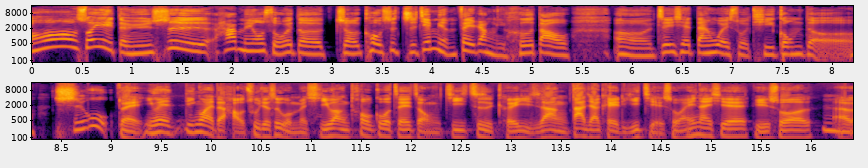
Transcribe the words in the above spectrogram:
哦，所以等于是他没有所谓的折扣，是直接免费让你喝到呃这些单位所提供的食物。对，因为另外的好处就是我们希望透过这种机制，可以让大家可以理解说，哎，那些比如说呃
